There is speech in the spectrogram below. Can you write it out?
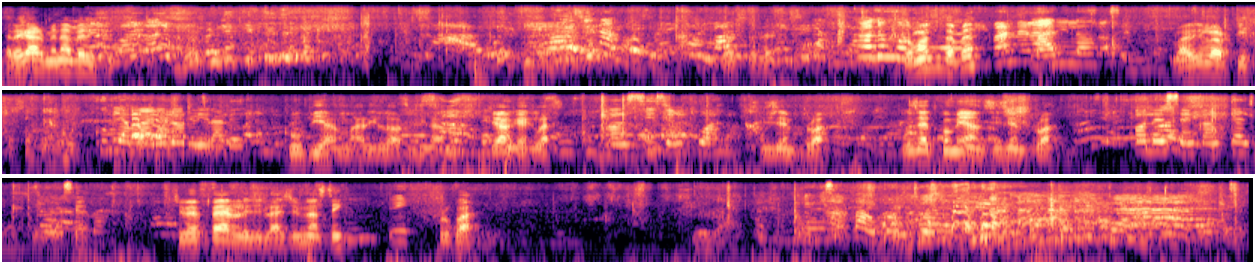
Regarde maintenant vers ici. Comment tu t'appelles? Marie-Laure. Marie-Laure qui? Koubia Marie-Laure Mirabel. Koubia Marie-Laure Mirabel. Tu es en quelle classe? En 6e 3. 6e 3. Vous êtes combien en 6e 3 On est 50 quelques. Je ne sais pas. Tu veux faire le- la gymnastique? Oui. Pourquoi? Je ne sais pas encore.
